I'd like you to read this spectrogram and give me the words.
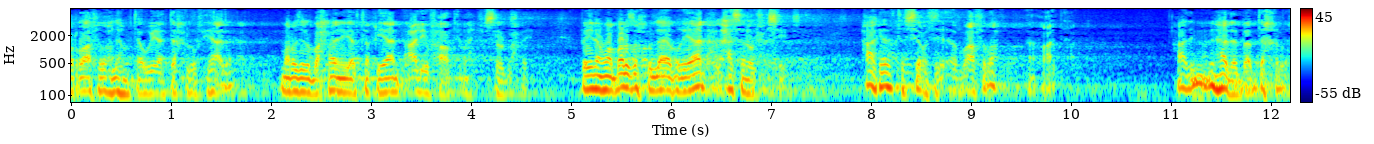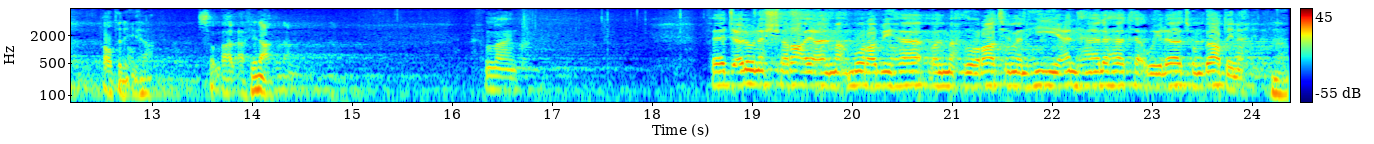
والرافضة لهم تأويلات دخلوا في هذا. مرج البحرين يلتقيان علي وفاطمة في البحرين. بينهما برزخ لا يبغيان الحسن والحسين. هكذا تفسيرة الرافضة. هذه من هذا الباب دخلوا باطنية نعم نسأل الله العافية. نعم. الله عنكم. فيجعلون الشرائع المأمور بها والمحظورات المنهي عنها لها تأويلات باطنة نعم.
